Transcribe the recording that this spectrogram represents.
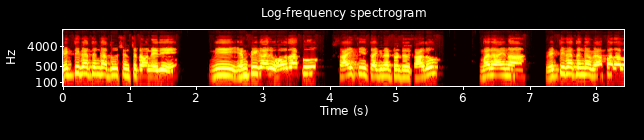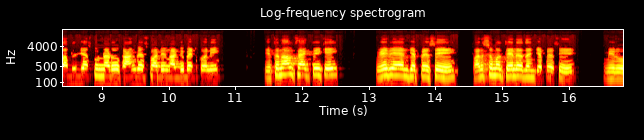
వ్యక్తిగతంగా దూషించడం అనేది నీ ఎంపీ గారి హోదాకు స్థాయికి తగినటువంటిది కాదు. మరి ఆయన వ్యక్తిగతంగా వ్యాపారాలు అభివృద్ధి చేసుకున్నాడు కాంగ్రెస్ పార్టీని అడ్డు పెట్టుకొని ఇథనాల్ ఫ్యాక్టరీకి వేరే అని చెప్పేసి పరిశ్రమలు తేలేదని చెప్పేసి మీరు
